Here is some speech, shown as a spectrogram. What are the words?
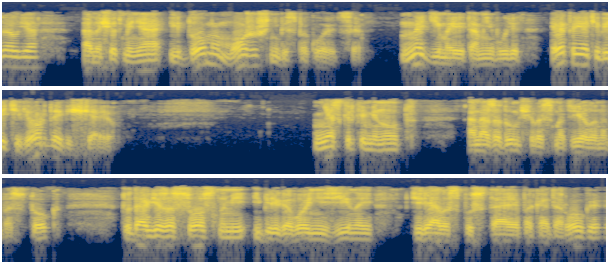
сказал я, а насчет меня и дома можешь не беспокоиться. Ноги моей там не будет, это я тебе твердо обещаю. Несколько минут она задумчиво смотрела на восток, туда, где за соснами и береговой низиной терялась пустая пока дорога,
